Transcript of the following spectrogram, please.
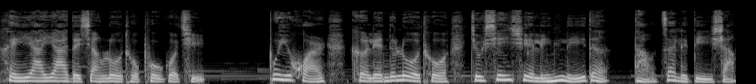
黑压压的向骆驼扑过去，不一会儿，可怜的骆驼就鲜血淋漓的倒在了地上。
